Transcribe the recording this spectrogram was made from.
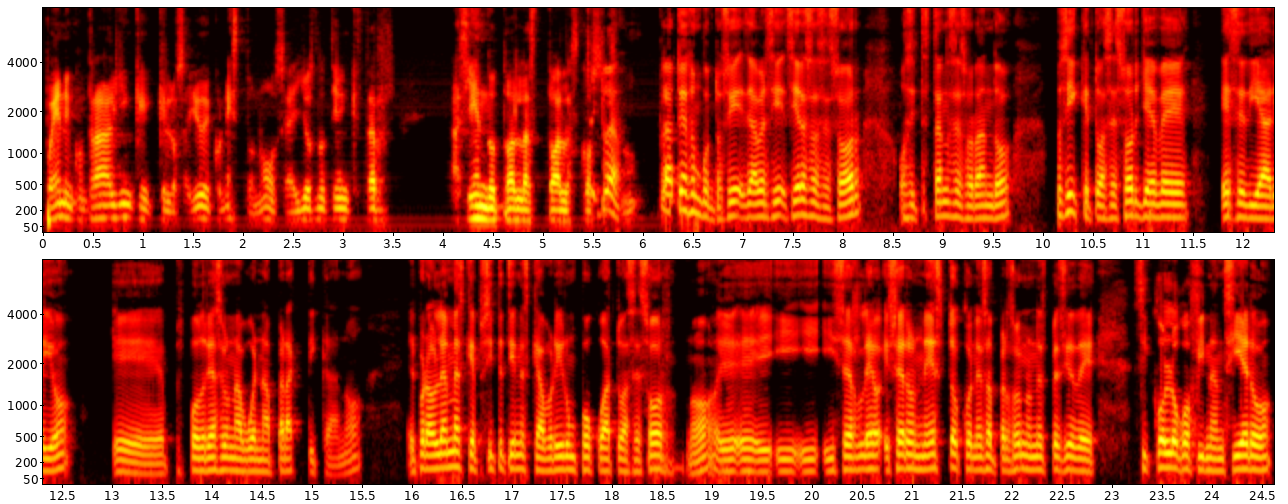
pueden encontrar a alguien que, que, los ayude con esto, ¿no? O sea, ellos no tienen que estar haciendo todas las, todas las cosas. claro. claro, tienes un punto. Sí, a ver, si, si eres asesor o si te están asesorando, pues sí, que tu asesor lleve ese diario, eh, pues podría ser una buena práctica, ¿no? El problema es que pues, sí te tienes que abrir un poco a tu asesor, ¿no? Eh, eh, y, y, serle, y ser honesto con esa persona, una especie de psicólogo financiero,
